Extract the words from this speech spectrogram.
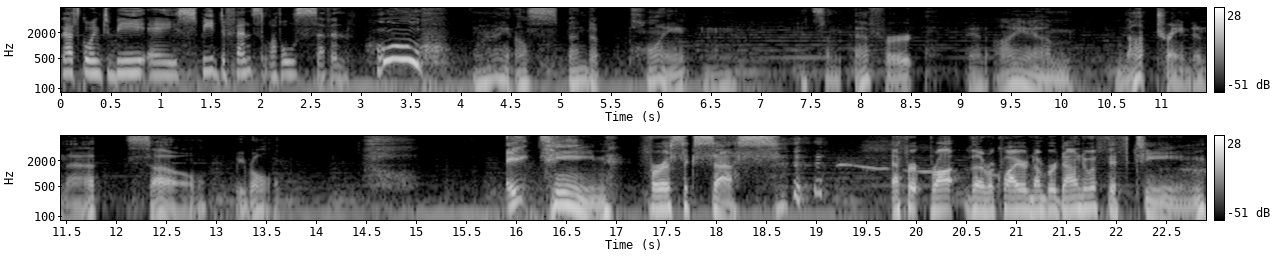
That's going to be a speed defense level seven. Whew. All right, I'll spend a point and get some effort. And I am not trained in that. So we roll. 18 for a success. effort brought the required number down to a 15.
